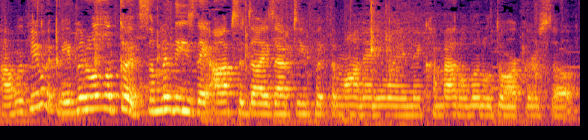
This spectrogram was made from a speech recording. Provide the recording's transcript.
I'll review it. Maybe it'll look good. Some of these, they oxidize after you put them on anyway, and they come out a little darker, so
